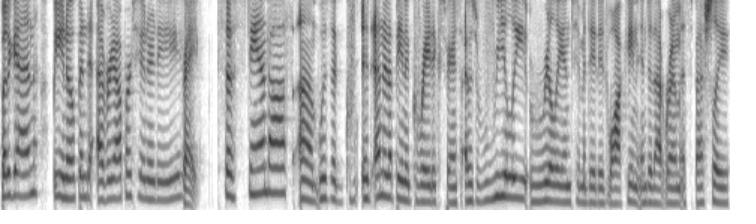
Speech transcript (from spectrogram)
but again, being open to every opportunity. Right. So standoff um, was a. Gr- it ended up being a great experience. I was really, really intimidated walking into that room, especially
